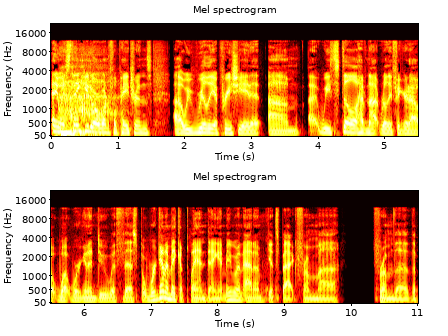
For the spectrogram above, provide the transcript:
Anyways, thank you to our wonderful patrons. Uh, we really appreciate it. Um, uh, we still have not really figured out what we're gonna do with this, but we're gonna make a plan. Dang it! Maybe when Adam gets back from uh, from the the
